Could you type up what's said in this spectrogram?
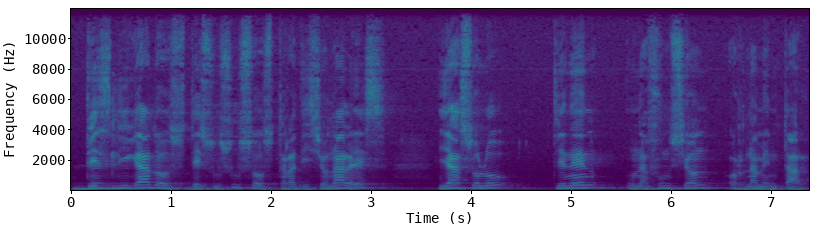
desligados de sus usos tradicionales, ya solo tienen una función ornamental.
